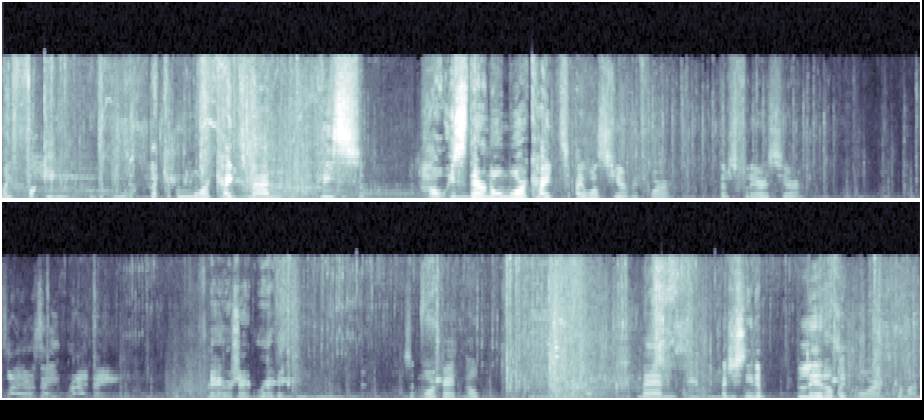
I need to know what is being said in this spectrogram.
My fucking like Morkites, man. Please. How is there no Morkite? I was here before. There's flares here. Flares ain't ready. Flares ain't ready. Is it Morkite? Nope. Man, I just need a little bit more. Come on.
